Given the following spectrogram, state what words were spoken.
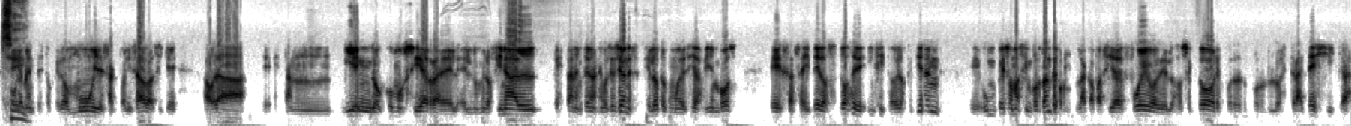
Sí. Obviamente esto quedó muy desactualizado, así que ahora eh, están viendo cómo cierra el, el número final, están en plenas negociaciones. El otro, como decías bien vos, es aceiteros. Dos de, insisto, de los que tienen eh, un peso más importante por la capacidad de fuego de los dos sectores, por, lo estratégicas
